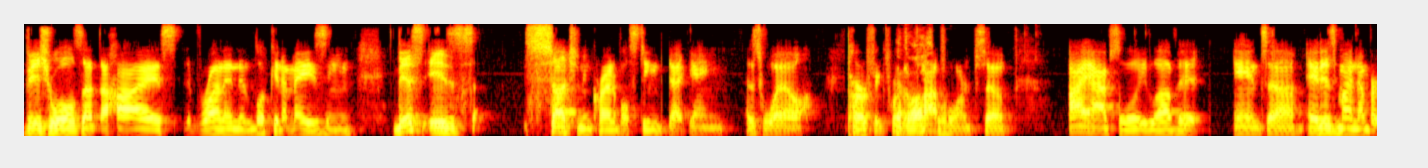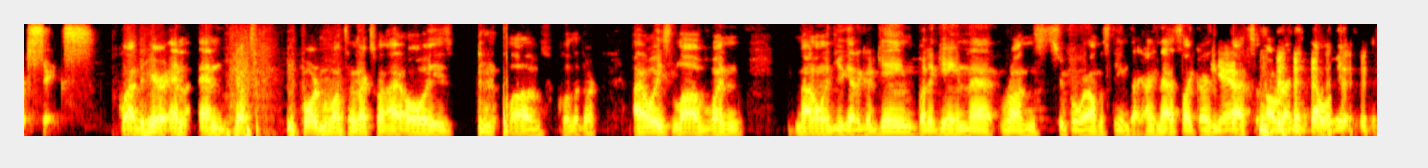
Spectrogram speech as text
visuals at the highest, running and looking amazing. This is such an incredible Steam Deck game as well. Perfect for That's the awesome. platform. So I absolutely love it and uh, it is my number six. Glad to hear. It. And and just before we move on to the next one, I always love close the door. I always love when not only do you get a good game, but a game that runs super well on the Steam Deck. I mean, that's like a, yeah. that's already elevated.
